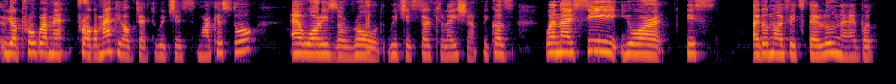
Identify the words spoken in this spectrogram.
your program programmatic object, which is market store, and what is the road, which is circulation. Because when I see your this, I don't know if it's Delune, but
